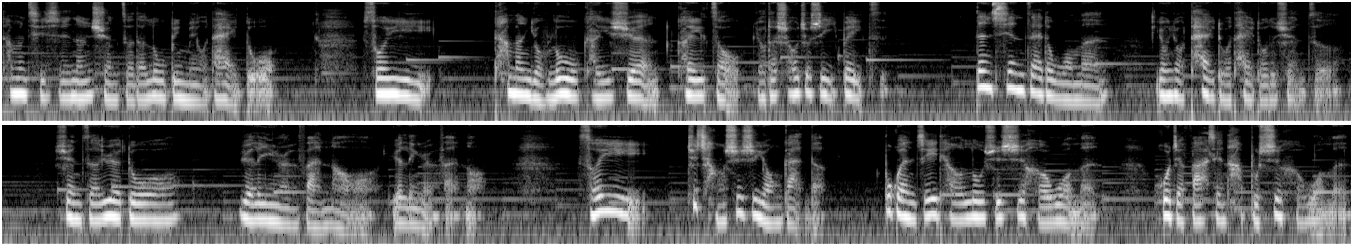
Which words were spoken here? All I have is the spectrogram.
他们其实能选择的路并没有太多，所以他们有路可以选，可以走，有的时候就是一辈子。但现在的我们。拥有太多太多的选择，选择越多，越令人烦恼哦，越令人烦恼。所以去尝试是勇敢的，不管这一条路是适合我们，或者发现它不适合我们，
